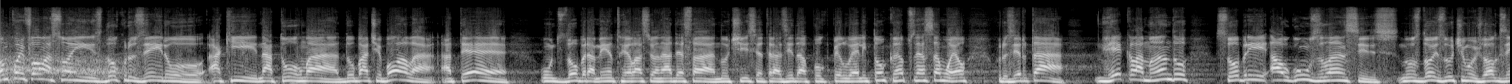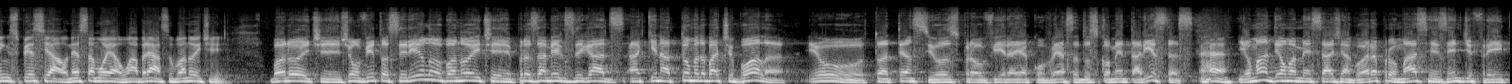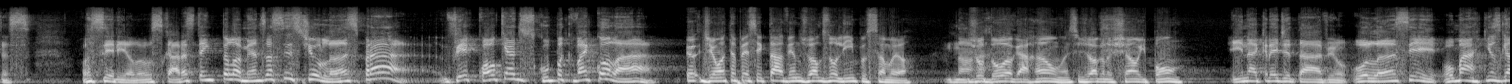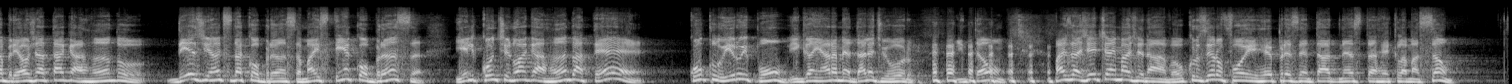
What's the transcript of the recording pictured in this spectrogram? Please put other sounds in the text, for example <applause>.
Vamos com informações do Cruzeiro aqui na turma do bate-bola. Até um desdobramento relacionado a essa notícia trazida há pouco pelo Wellington Campos, né, Samuel? Cruzeiro está reclamando sobre alguns lances nos dois últimos jogos em especial, né, Samuel? Um abraço, boa noite. Boa noite, João Vitor Cirilo. Boa noite para os amigos ligados aqui na turma do bate-bola. Eu tô até ansioso para ouvir aí a conversa dos comentaristas. É. E eu mandei uma mensagem agora para o Márcio Rezende de Freitas. Ô Cirilo, os caras têm que pelo menos assistir o lance para ver qual que é a desculpa que vai colar. Eu, de ontem eu pensei que tava vendo Jogos Olímpicos, Samuel. Não. Judô, agarrão, se joga no chão e pom. Inacreditável. O lance, o Marquinhos Gabriel já tá agarrando desde antes da cobrança, mas tem a cobrança e ele continua agarrando até concluir o Ipom e ganhar a medalha de ouro. Então, <laughs> mas a gente já imaginava. O Cruzeiro foi representado nesta reclamação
